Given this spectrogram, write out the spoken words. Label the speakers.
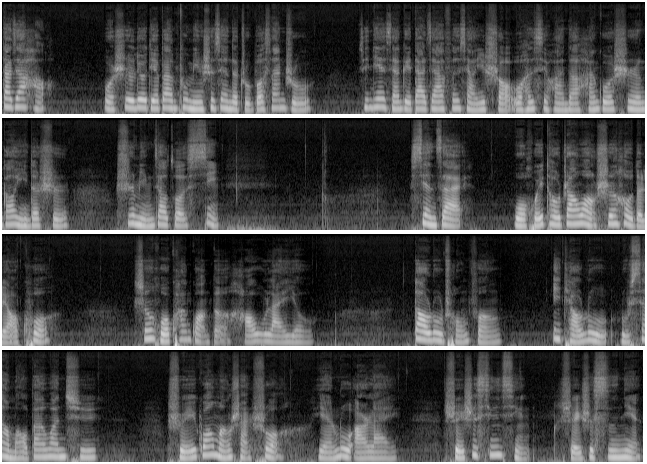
Speaker 1: 大家好，我是六叠半不明事件的主播三竹，今天想给大家分享一首我很喜欢的韩国诗人高银的诗，诗名叫做《信》。现在，我回头张望身后的辽阔，生活宽广的毫无来由，道路重逢，一条路如象毛般弯曲，谁光芒闪烁，沿路而来？谁是星星？谁是思念？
